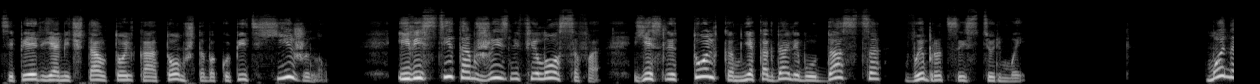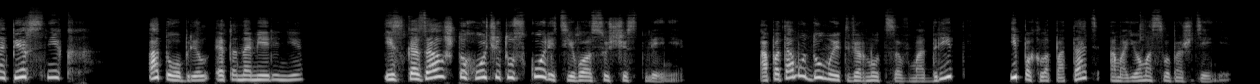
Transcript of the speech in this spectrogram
Теперь я мечтал только о том, чтобы купить хижину и вести там жизнь философа, если только мне когда-либо удастся выбраться из тюрьмы. Мой наперсник одобрил это намерение и сказал, что хочет ускорить его осуществление а потому думает вернуться в Мадрид и похлопотать о моем освобождении.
